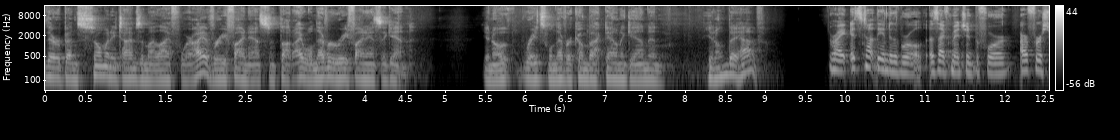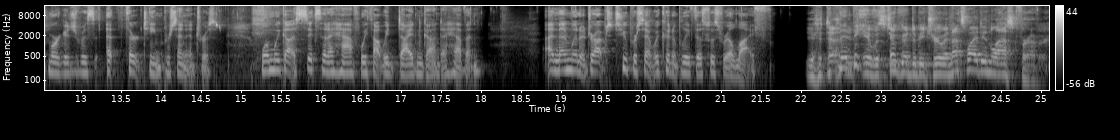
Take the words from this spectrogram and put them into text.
there have been so many times in my life where I have refinanced and thought I will never refinance again. You know, rates will never come back down again. And, you know, they have. Right. It's not the end of the world. As I've mentioned before, our first mortgage was at 13% interest. When we got six and a half, we thought we'd died and gone to heaven. And then when it dropped to 2%, we couldn't believe this was real life. It, it, it was too good to be true. And that's why it didn't last forever.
